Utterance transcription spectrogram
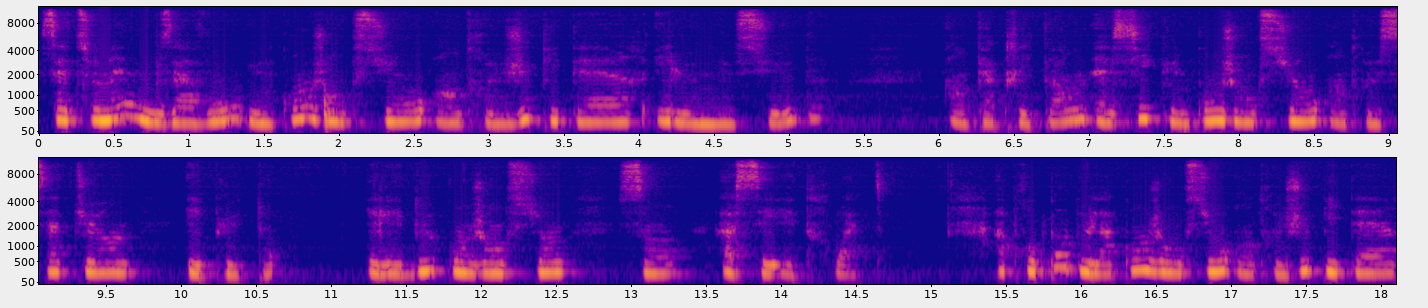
Cette semaine, nous avons une conjonction entre Jupiter et le nœud sud en Capricorne, ainsi qu'une conjonction entre Saturne et Pluton. Et les deux conjonctions sont assez étroites. À propos de la conjonction entre Jupiter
